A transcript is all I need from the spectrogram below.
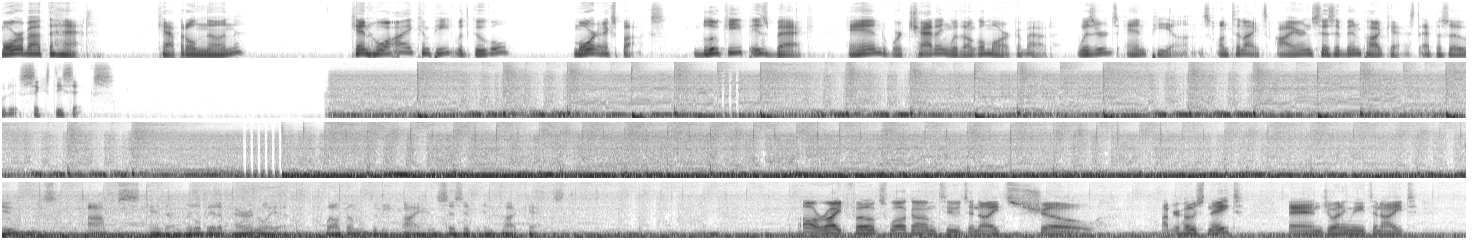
More about the hat. Capital none. Can Huawei compete with Google? More Xbox. Bluekeep is back, and we're chatting with Uncle Mark about wizards and peons on tonight's Iron Sysadmin podcast, episode 66. Bit of paranoia. Welcome to the Iron Sysadmin podcast. All right, folks, welcome to tonight's show. I'm your host, Nate, and joining me tonight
